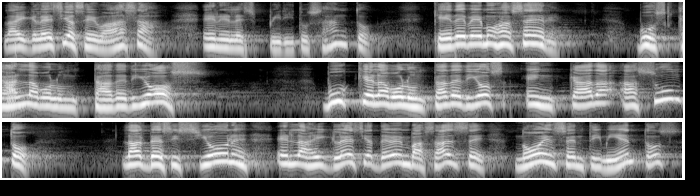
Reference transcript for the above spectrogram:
La iglesia se basa en el Espíritu Santo. ¿Qué debemos hacer? Buscar la voluntad de Dios. Busque la voluntad de Dios en cada asunto. Las decisiones en las iglesias deben basarse no en sentimientos,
